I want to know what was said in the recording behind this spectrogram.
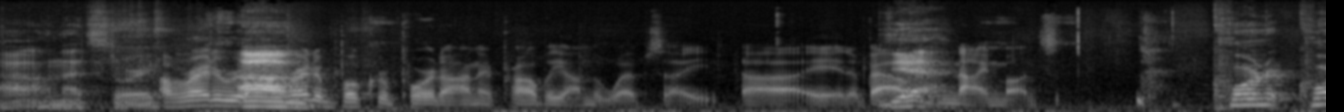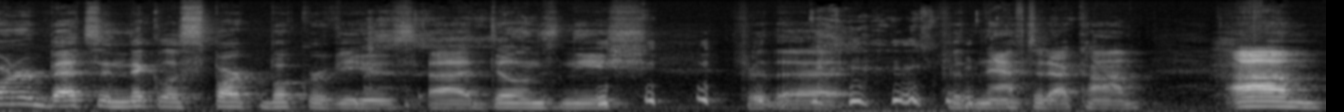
uh, on that story. I'll write a Um, I'll write a book report on it probably on the website uh, in about Yeah. nine months. Corner corner bets and Nicholas Spark book reviews. Uh, Dylan's niche for the for the NAFTA.com. Um,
